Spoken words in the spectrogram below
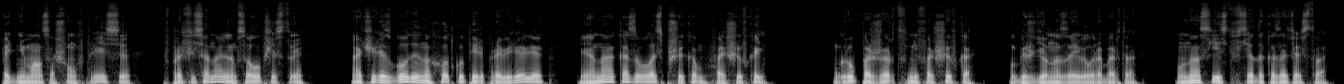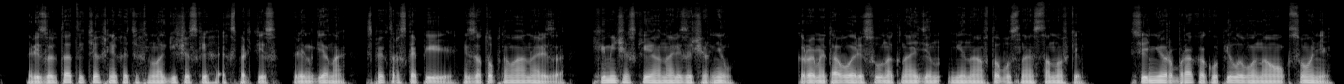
поднимался шум в прессе, в профессиональном сообществе, а через годы находку перепроверяли, и она оказывалась пшиком, фальшивкой. «Группа жертв не фальшивка», — убежденно заявил Роберто. «У нас есть все доказательства. Результаты технико-технологических экспертиз, рентгена, спектроскопии, изотопного анализа, химические анализы чернил. Кроме того, рисунок найден не на автобусной остановке. Сеньор Брака купил его на аукционе.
